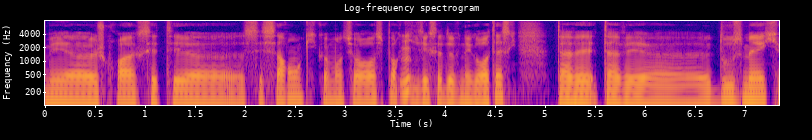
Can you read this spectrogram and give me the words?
Mais euh, je crois que c'était euh, c'est Saron qui commente sur Eurosport qui Mm. disait que ça devenait grotesque. T'avais t'avais euh, 12 mecs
